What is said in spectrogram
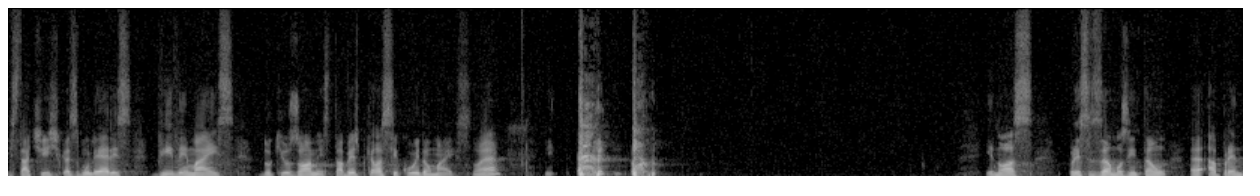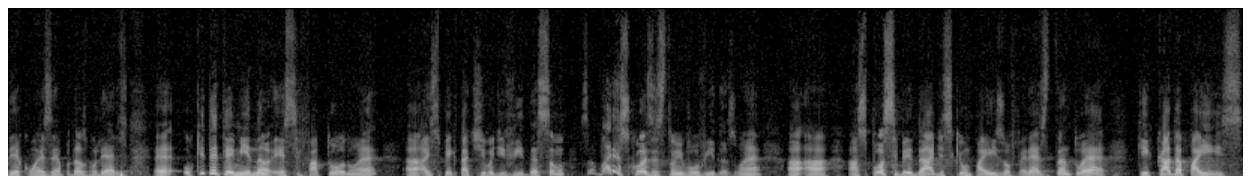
estatísticas, as mulheres vivem mais do que os homens, talvez porque elas se cuidam mais, não é? E, e nós precisamos, então, é, aprender com o exemplo das mulheres. É, o que determina esse fator, não é? A, expectativa de vida, são, são, várias coisas que estão envolvidas, não é? A, as possibilidades que um país oferece, tanto é que cada país,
